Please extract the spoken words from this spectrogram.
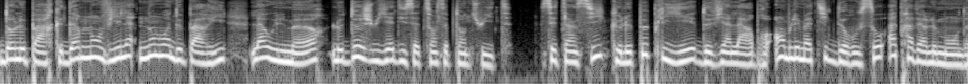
dans le parc d'Ermenonville, non loin de Paris, là où il meurt le 2 juillet 1778. C'est ainsi que le peuplier devient l'arbre emblématique de Rousseau à travers le monde.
